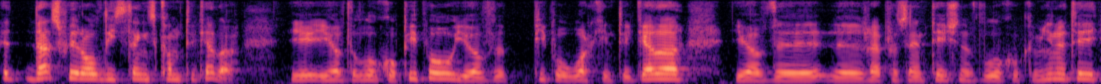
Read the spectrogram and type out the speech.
it, that's where all these things come together. You, you have the local people, you have the people working together, you have the, the representation of the local community.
